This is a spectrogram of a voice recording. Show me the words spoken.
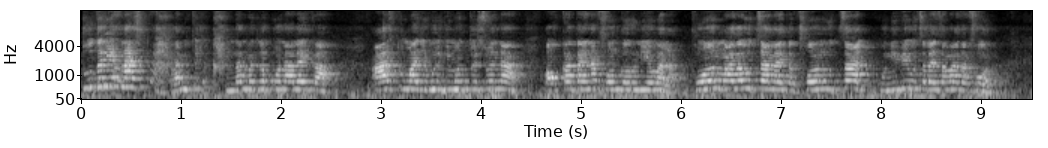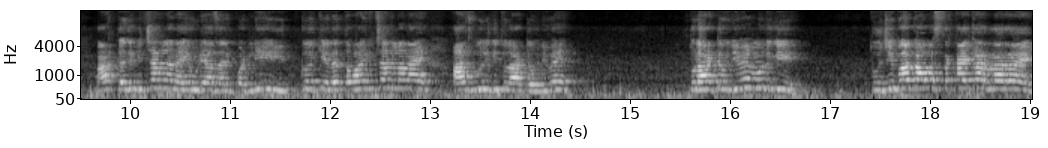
तू तरी आला का आम्ही तुझ्या खानदानमधलं कोण आलाय का? आज तू माझी मुलगी म्हणतोयस ना अवकात आहे ना फोन करून ये मला. फोन माझा उचल नाही तर फोन उचल. कुणी बी उचलायचा माझा फोन. हा कधी विचारलं नाही एवढी आजारी पडली? इतकं केलं तेव्हा विचारलं नाही. आज मुलगी तुला आठवली वे तुला आठवली वे मुलगी? तुझी बघ अवस्था काय करणार आहे?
